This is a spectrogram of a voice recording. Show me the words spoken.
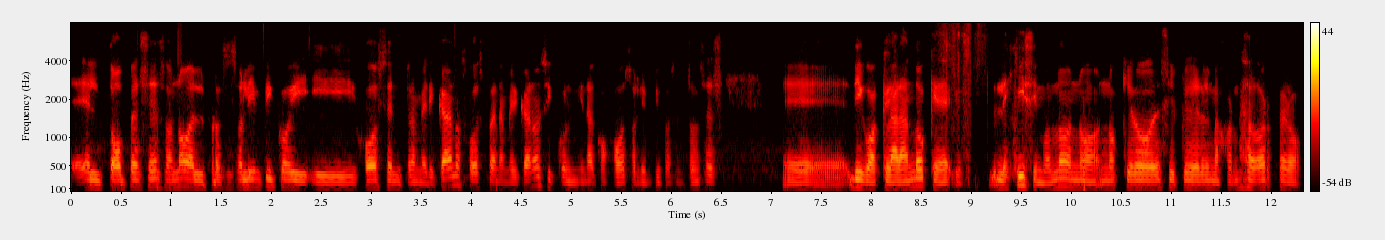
el top es eso, ¿no? El proceso olímpico y, Juegos Centroamericanos, Juegos Panamericanos y culmina con Juegos Olímpicos. Entonces, eh, digo, aclarando que lejísimos, ¿no? No, no quiero decir que era el mejor nadador, pero,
